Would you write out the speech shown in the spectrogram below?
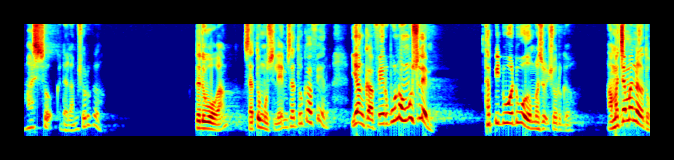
masuk ke dalam syurga. Ada dua orang, satu muslim, satu kafir. Yang kafir bunuh muslim. Tapi dua-dua masuk syurga. Ha, macam mana tu?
